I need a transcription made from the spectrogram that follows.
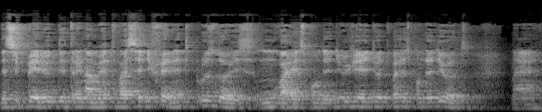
desse período de treinamento vai ser diferente para os dois. Um vai responder de um jeito e o outro vai responder de outro. Né?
